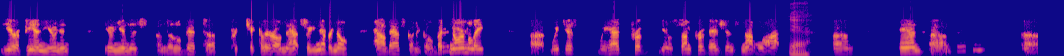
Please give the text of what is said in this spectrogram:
European Union Union is a little bit uh, particular on that, so you never know how that's going to go. But normally, uh, we just we had pro, you know some provisions, not a lot, Yeah. um, and uh, uh,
